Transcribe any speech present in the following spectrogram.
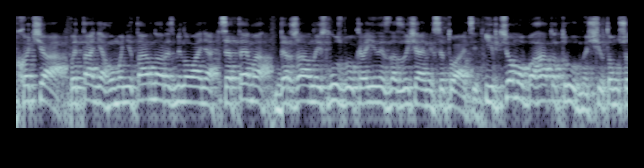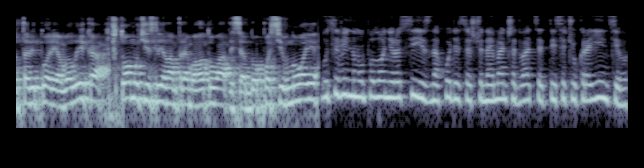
Хоча питання гуманітарного розмінування це тема Державної служби України з надзвичайних ситуацій, і в цьому багато труднощів, тому що територія велика, в тому числі нам треба готуватися до посівної. У цивільному полоні Росії знаходяться щонайменше 20 тисяч українців.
